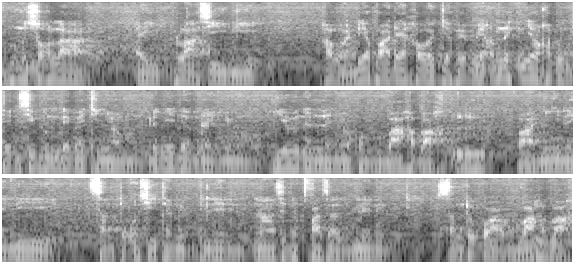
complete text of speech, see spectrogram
bu ñu soxlaa ay places yi nii. xam nga des fois day xaw a jafe mais am na ci ñoo xamante ni si buñ demee ci ñoom dañuy dem rek ñu yëwénal lañ ma ko bu baax a baax mm-hmm. waaw ñu ngi leen di sant aussi tamit di leen lancer de passage di leen sant quoi bu baax a baax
